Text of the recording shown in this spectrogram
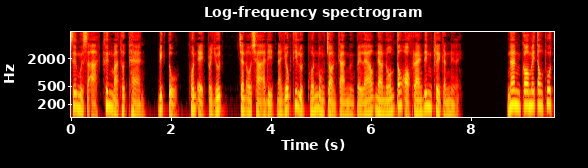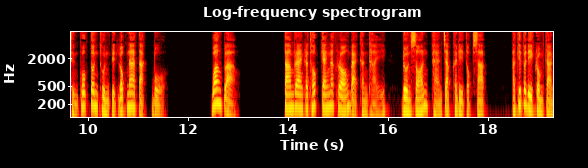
ซื่อมือสะอาดขึ้นมาทดแทน บิ๊กตู่ พลเอกประยุทธ์ จันโอชาอดีตนายกที่หลุดพ้นวงจรการเมืองไปแล้ว แนวโน้มต้องออกแรงดิ้นเคลียร์กันเหนื่อย นั่นก็ไม่ต้องพูดถึงพวกต้นทุนติดลบหน้าตักโบ ว่างเปล่า ตามแรงกระทบแก๊งนักร้องแบกคันไถ โดนซ้อนแผนจับคดีตบทรัพย์ อธิบดีกรมการ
